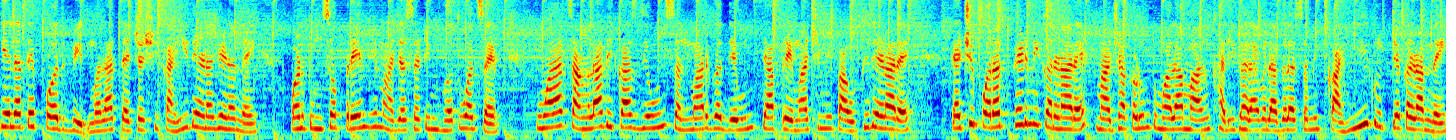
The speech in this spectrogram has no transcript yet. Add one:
गेलं ते पद बीद मला त्याच्याशी काही देणं घेणं नाही. पण तुमचं प्रेम हे माझ्यासाठी महत्त्वाचं आहे. तुम्हाला चांगला विकास देऊन सन्मार्ग देऊन त्या प्रेमाची मी पावती देणार आहे. त्याची परतफेड मी करणार आहे. माझ्याकडून तुम्हाला मान खाली घालावं लागेल असं मी काहीही कृत्य करणार नाही.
